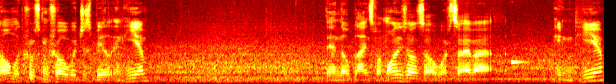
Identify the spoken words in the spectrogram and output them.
normal cruise control which is built in here. There are no blind spot monitors or whatsoever in here.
